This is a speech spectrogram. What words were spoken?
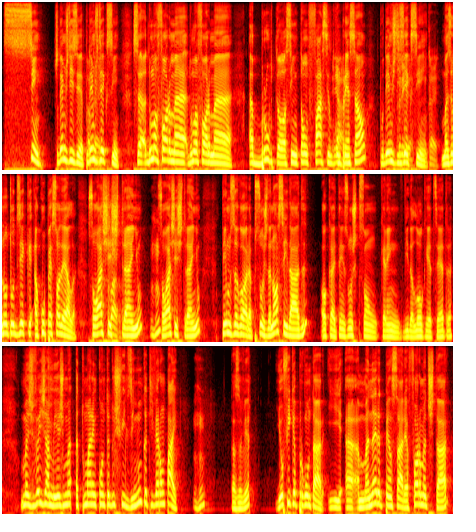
Sim, podemos dizer, podemos Ok. dizer que sim. Se, de uma forma, de uma forma abrupta ou assim tão fácil de Yeah. compreensão, podemos Seria, dizer que sim. ok. Mas eu não estou a dizer que a culpa é só dela. Só acho Claro. Uhum. estranho, só acho estranho. Temos agora pessoas da nossa idade, ok, tens uns que são querem vida louca e etc, mas veja a mesma a tomarem conta dos filhos e nunca tiveram pai. Uhum. Estás a ver? E eu fico a perguntar, e a, a maneira de pensar, a forma de estar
